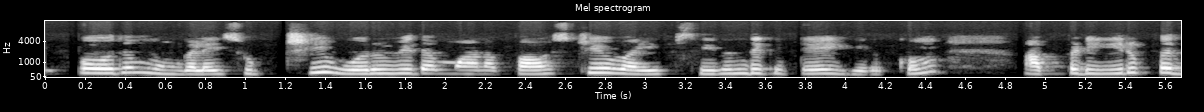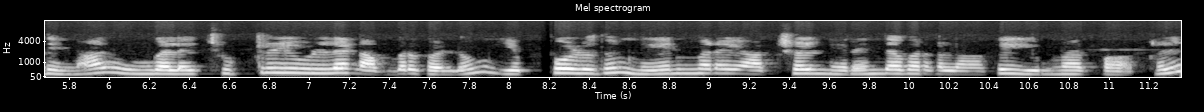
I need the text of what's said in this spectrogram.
எப்போதும் உங்களை சுற்றி ஒரு விதமான பாசிட்டிவ் வைப்ஸ் இருந்துகிட்டே இருக்கும். அப்படி இருப்பதினால் உங்களை சுற்றியுள்ள நபர்களும் எப்பொழுதும் நேர்மறை ஆற்றல் நிறைந்தவர்களாக உணர்வார்கள்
